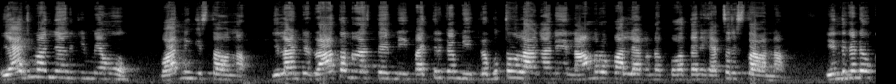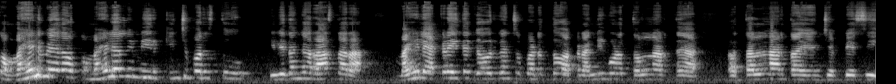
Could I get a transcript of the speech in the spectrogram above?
యాజమాన్యానికి మేము వార్నింగ్ ఇస్తా ఉన్నాం. ఇలాంటి రాతలు రాస్తే మీ పత్రిక మీ ప్రభుత్వం లాగానే నామరూపాలు లేకుండా పోద్దని హెచ్చరిస్తా ఉన్నాం. ఎందుకంటే ఒక మహిళ మీద ఒక మహిళల్ని మీరు కించపరుస్తూ ఈ విధంగా రాస్తారా? మహిళ ఎక్కడైతే గౌరవించబడద్దో అక్కడ అన్ని కూడా తొలనాడతా తలనాడతాయి అని చెప్పేసి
